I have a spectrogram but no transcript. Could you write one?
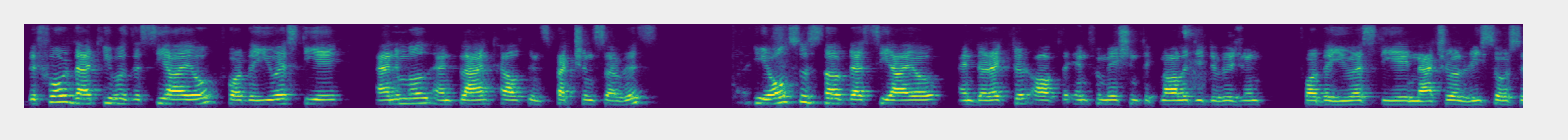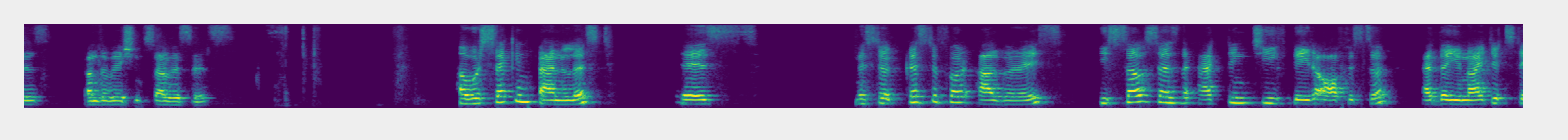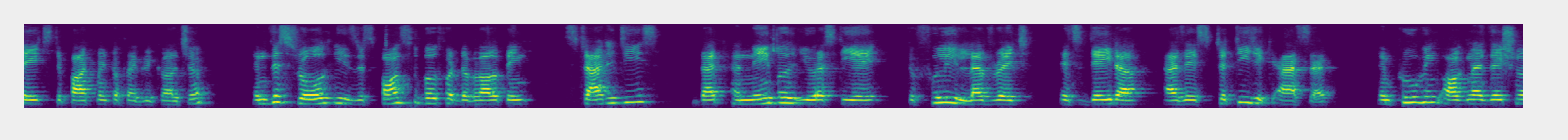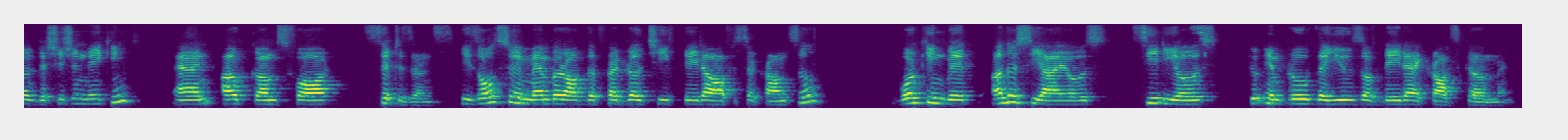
Before that, he was the CIO for the USDA Animal and Plant Health Inspection Service. He also served as CIO and Director of the Information Technology Division for the USDA Natural Resources Conservation Services. Our second panelist is Mr. Christopher Alvarez. He serves as the Acting Chief Data Officer at the United States Department of Agriculture. In this role, he is responsible for developing strategies that enable USDA to fully leverage its data as a strategic asset, improving organizational decision making and outcomes for citizens. He's also a member of the Federal Chief Data Officer Council, working with other CIOs, CDOs to improve the use of data across government.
